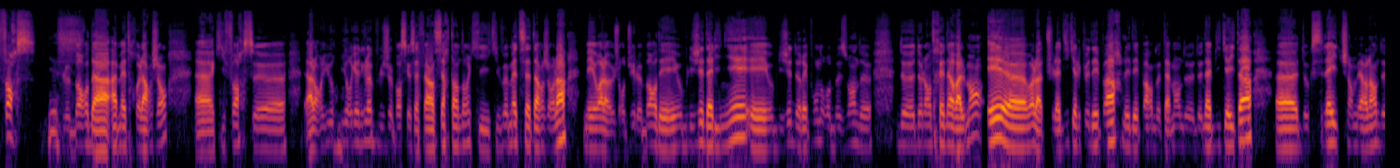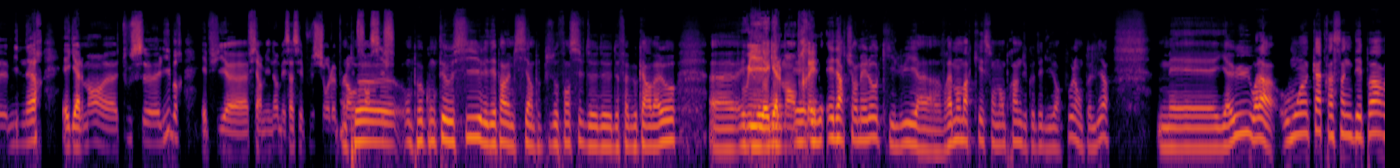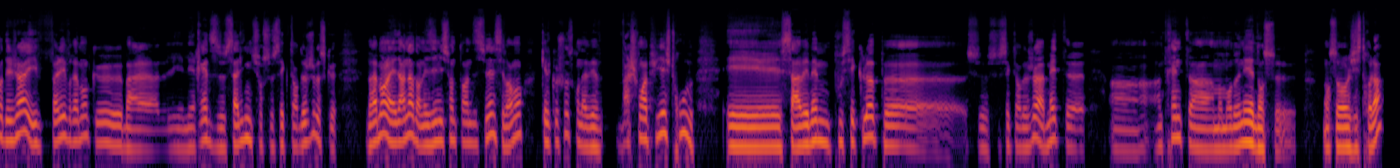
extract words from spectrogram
le board à, à mettre l'argent, euh, qui force. Euh, alors Jurgen Klopp, je pense que ça fait un certain temps qu'il veut mettre cet argent-là, mais voilà, aujourd'hui le board est obligé d'aligner et obligé de répondre aux besoins de de, de l'entraîneur allemand. Et euh, voilà, tu l'as dit, quelques départs, les départs notamment de, de Naby Keita, euh, d'Oxlade Chamberlain, de Milner, également euh, tous libres. Et puis Firmino, mais ça c'est plus sur le plan offensif. On peut compter aussi les départs, même si un peu plus offensif, de, de, de Fabio Carvalho. oui, également et, et, d'Arthur Melo qui lui lui a vraiment marqué son empreinte du côté de Liverpool, on peut le dire. Mais il y a eu voilà au moins 4 à 5 départs déjà il fallait vraiment que bah, les, Reds s'alignent sur ce secteur de jeu parce que vraiment l'année dernière dans les émissions de temps additionnel c'est vraiment quelque chose qu'on avait vachement appuyé je trouve et ça avait même poussé Klopp euh, ce, secteur de jeu à mettre euh, un, un Trent à un moment donné dans ce dans ce registre là.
